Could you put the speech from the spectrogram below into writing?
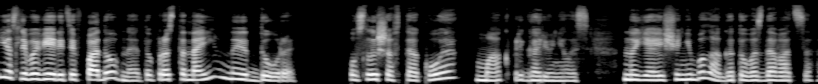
«Если вы верите в подобное, то просто наивные дуры». Услышав такое, маг пригорюнилась, но я еще не была готова сдаваться.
